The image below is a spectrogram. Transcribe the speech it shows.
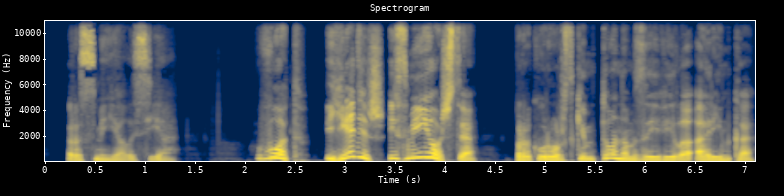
— рассмеялась я. «Вот, едешь и смеешься, прокурорским тоном заявила Аринка.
